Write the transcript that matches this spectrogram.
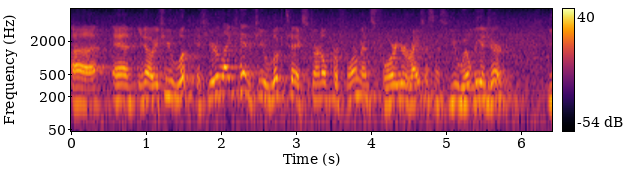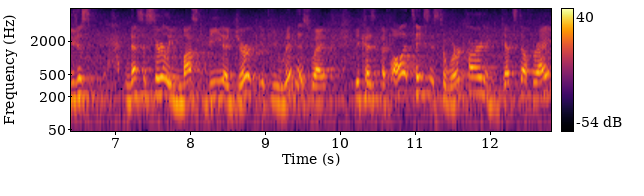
uh, and you know, if you look, if you're like him, if you look to external performance for your righteousness, you will be a jerk. You just necessarily must be a jerk if you live this way, because if all it takes is to work hard and get stuff right,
